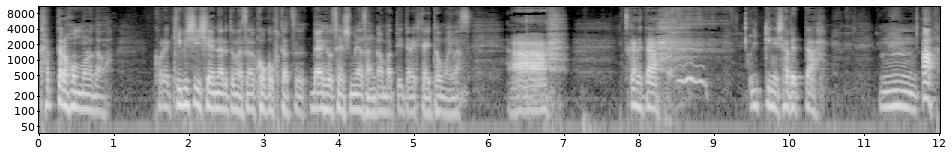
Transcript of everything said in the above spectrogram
勝ったら本物だわ。これ厳しい試合になると思いますが、ここ2つ、代表選手皆さん頑張っていただきたいと思います。あー、疲れた。一気に喋った。うん。あ、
